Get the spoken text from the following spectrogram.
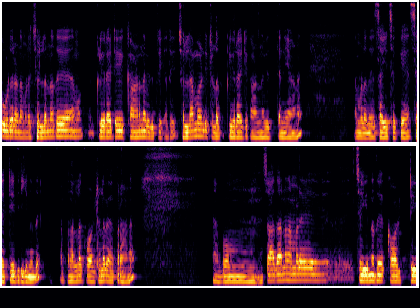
കൂടുതലാണ്. നമ്മൾ ചൊല്ലുന്നത് നമുക്ക് ക്ലിയർ ആയിട്ട് കാണുന്ന വിധത്തിൽ അത് ചൊല്ലാൻ വേണ്ടിയിട്ടുള്ളത് ക്ലിയർ ആയിട്ട് കാണുന്ന വിധത്തിൽ തന്നെയാണ് നമ്മളത് സൈസൊക്കെ സെറ്റ് ചെയ്തിരിക്കുന്നത്. അപ്പോൾ നല്ല ക്വാളിറ്റിയുള്ള പേപ്പറാണ് അപ്പം സാധാരണ നമ്മൾ ചെയ്യുന്നത് ക്വാളിറ്റി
